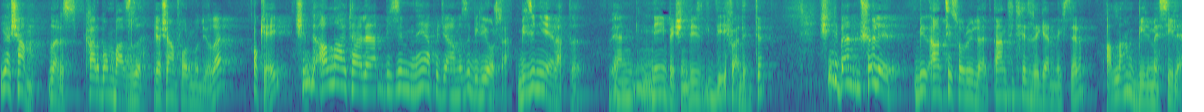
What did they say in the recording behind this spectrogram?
yaşamlarız. Karbon bazlı yaşam formu diyorlar. Okey. Şimdi Allahü Teala bizim ne yapacağımızı biliyorsa, bizi niye yarattı? Yani neyin peşindeyiz diye ifade etti. Şimdi ben şöyle bir anti soruyla, anti tezle gelmek isterim. Allah'ın bilmesiyle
